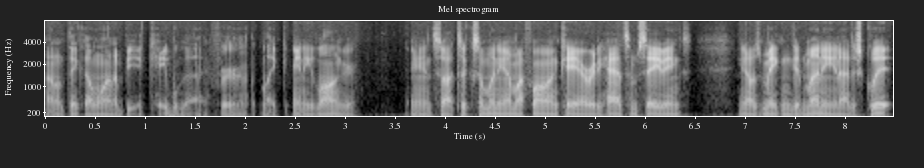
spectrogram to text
I don't think I want to be a cable guy for like any longer. And so I took some money on my 401k. I already had some savings. You know, I was making good money, and I just quit.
